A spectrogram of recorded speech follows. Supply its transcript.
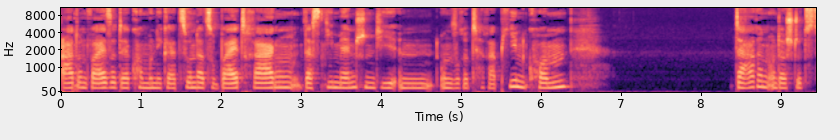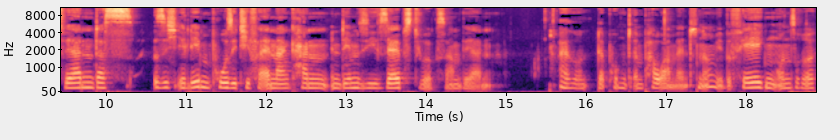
Art und Weise der Kommunikation dazu beitragen, dass die Menschen, die in unsere Therapien kommen, darin unterstützt werden, dass sich ihr Leben positiv verändern kann, indem sie selbstwirksam werden. Also der Punkt Empowerment. Ne? Wir befähigen unsere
